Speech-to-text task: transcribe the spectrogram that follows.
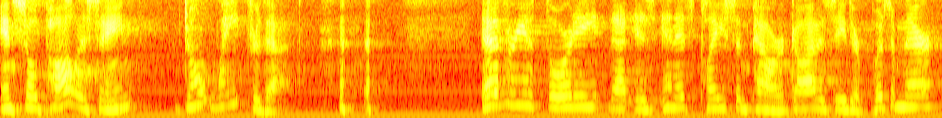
And so Paul is saying, don't wait for that. Every authority that is in its place and power, God has either put them there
